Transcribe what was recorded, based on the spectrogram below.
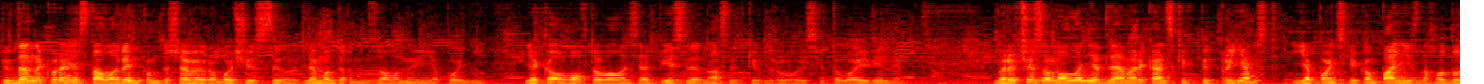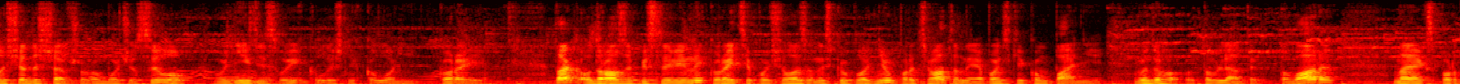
Південна Корея стала ринком дешевої робочої сили для модернізованої Японії, яка оговтувалася після наслідків Другої світової війни. Беручи замовлення для американських підприємств, японські компанії знаходили ще дешевшу робочу силу в одній зі своїх колишніх колоній Кореї. Так, одразу після війни корейці почали за низьку платню працювати на японській компанії, виготовляти товари на експорт,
